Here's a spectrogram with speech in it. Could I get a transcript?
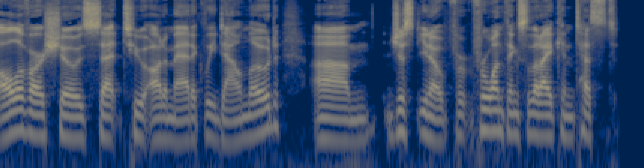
all of our shows set to automatically download. Um, just you know, for for one thing, so that I can test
